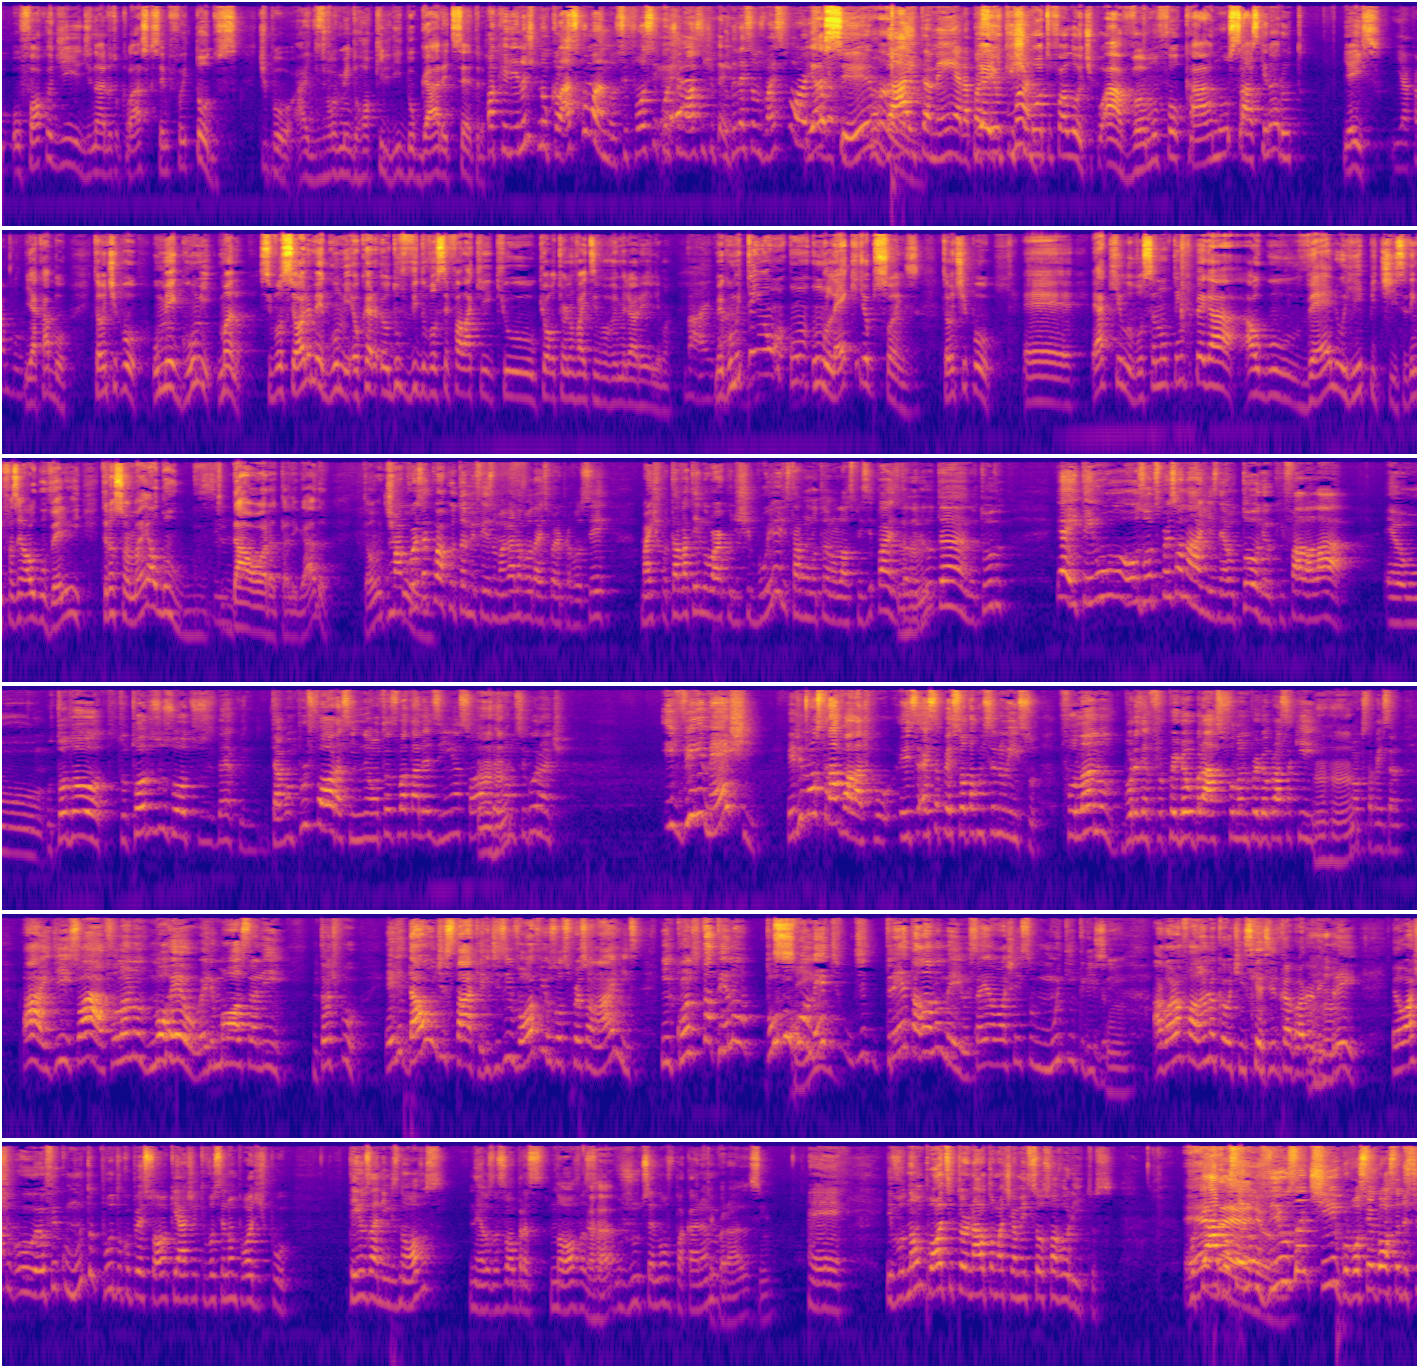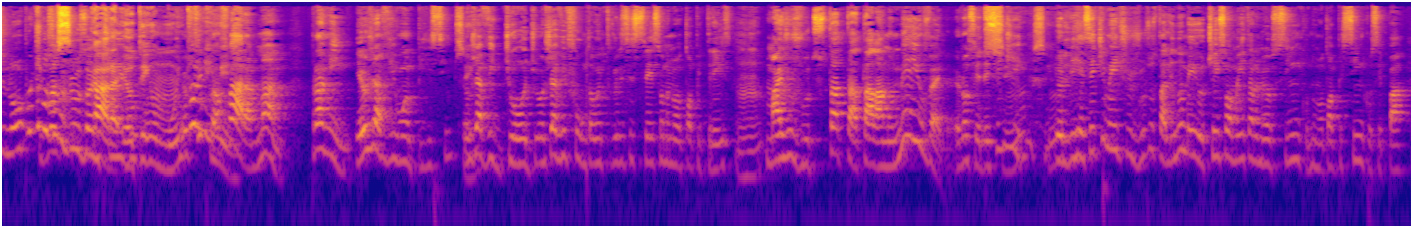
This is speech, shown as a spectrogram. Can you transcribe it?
o, o foco de, de Naruto clássico sempre foi todos. Tipo, a desenvolvimento do Rock Lee, do Gara, etc. Rock Lee no, no clássico, mano, se fosse continuasse, tipo, eles são os mais fortes. Ia né? ser, o mano. Gai também era pra E aí o tipo, mano, Kishimoto falou, tipo, ah, vamos focar no Sasuke e Naruto. E é isso. E acabou. E acabou. Então, tipo, o Megumi, mano, se você olha o Megumi, eu quero, eu duvido você falar que, que, o, que o autor não vai desenvolver melhor ele, mano. Vai, Megumi tem um, um- um leque de opções. Então, tipo, é, é aquilo, você não tem que pegar algo velho e repetir. Você tem que fazer algo velho e transformar em algo da hora, tá ligado? Então, tipo. Uma coisa que o Akutami fez no mangá, não vou dar spoiler pra você, mas tipo, tava tendo o arco de Shibuya, eles estavam lutando lá os principais, Uhum. estavam lutando, tudo. E aí tem o- os outros personagens, né? O Togel que fala lá, é o. O Todo. to- Todos os outros, né? Estavam por fora, assim, em outras batalhazinhas só Uhum. pegando um segurante. E vira e mexe, Ele mostrava lá, tipo, essa pessoa tá acontecendo isso. Fulano, por exemplo, perdeu o braço, fulano perdeu o braço aqui. Uhum. Como que você tá pensando? Ah, e disso, ah, fulano morreu, ele mostra ali. Então, tipo, ele dá um destaque, ele desenvolve os outros personagens enquanto tá tendo todo Sim. o rolê de, de treta lá no meio. Isso aí eu achei isso muito incrível. Sim. Agora falando que eu tinha esquecido, que agora eu lembrei, eu acho eu fico muito puto com o pessoal que acha que você não pode, tipo, tem os animes novos, né? As obras novas, Aham. o Jutsu é novo pra caramba. Temporada, sim. É, e não pode se tornar automaticamente seus favoritos. Porque, É, ah, você velho. não viu os antigos, você gosta desse novo, por que Tipo você não assim, viu os cara, antigos? eu tenho muito eu fico, anime. Cara, mano, pra mim, eu já vi One Piece, Sim. eu já vi Jojo, eu já vi Full, então entre esses três são no meu top 3, Uhum. mas Jujutsu tá, tá, tá lá no meio, velho, eu não sei decidir. Sim, sim. Eu li recentemente Jujutsu, tá ali no meio, o Chainsaw Man tá no meu 5, no meu top 5, se pá.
